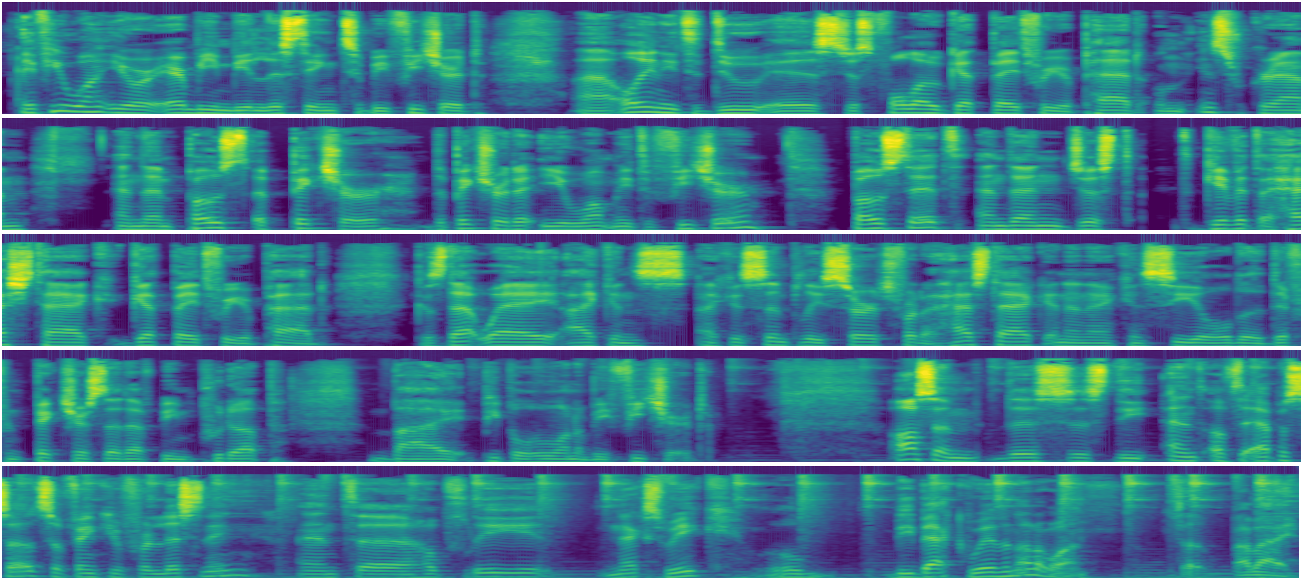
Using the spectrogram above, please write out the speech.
if you want your Airbnb listing to be featured, uh, all you need to do is just follow Get Paid for Your Pad on Instagram and then post a picture, the picture that you want me to feature, post it, and then just give it the hashtag get paid for your pad. Because that way i can i can simply search for the hashtag and then i can see all the different pictures that have been put up by people who want to be featured. Awesome. This is the end of the episode so thank you for listening and uh, hopefully next week we'll be back with another one. So bye bye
